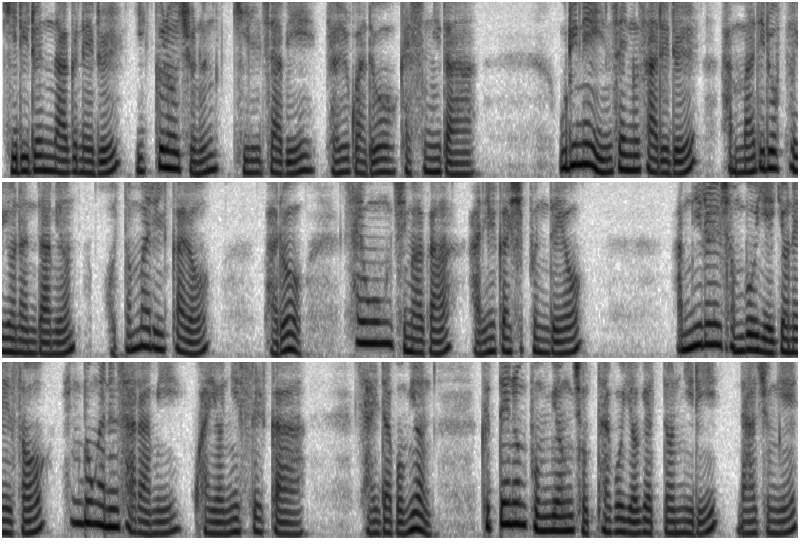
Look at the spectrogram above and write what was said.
길 잃은 나그네를 이끌어주는 길잡이 별과도 같습니다. 우리네 인생살이를 한마디로 표현한다면 어떤 말일까요? 바로 세옹지마가 아닐까 싶은데요. 앞일을 전부 예견해서 행동하는 사람이 과연 있을까? 살다 보면 그때는 분명 좋다고 여겼던 일이 나중에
